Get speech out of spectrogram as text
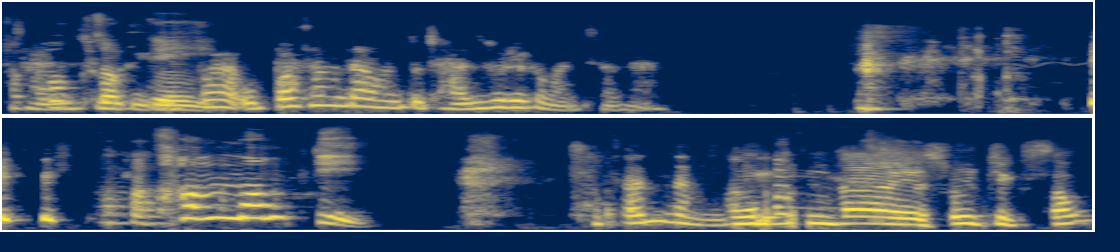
적극적 잔소리. 오빠, 오빠 상담은 또 잔소리가 많잖아요. 선 넘기. 썬남. 상담자의 솔직성?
